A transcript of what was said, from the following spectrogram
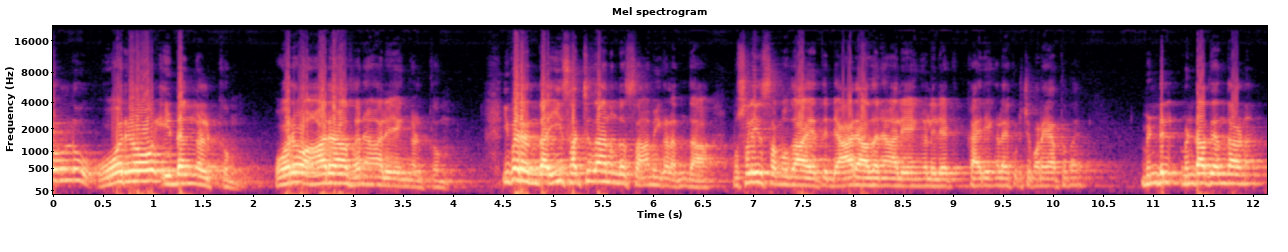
ഉള്ളൂ. ഓരോ ഇടങ്ങൾക്കും ഓരോ ആരാധനാലയങ്ങൾക്കും ഇവരെന്താ? ഈ സച്ചിദാനന്ദ സ്വാമികൾ എന്താ മുസ്ലിം സമുദായത്തിന്റെ ആരാധനാലയങ്ങളിലെ കാര്യങ്ങളെക്കുറിച്ച് പറയാത്തത്? മിണ്ടിൽ മിണ്ടാത്ത എന്താണ്?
